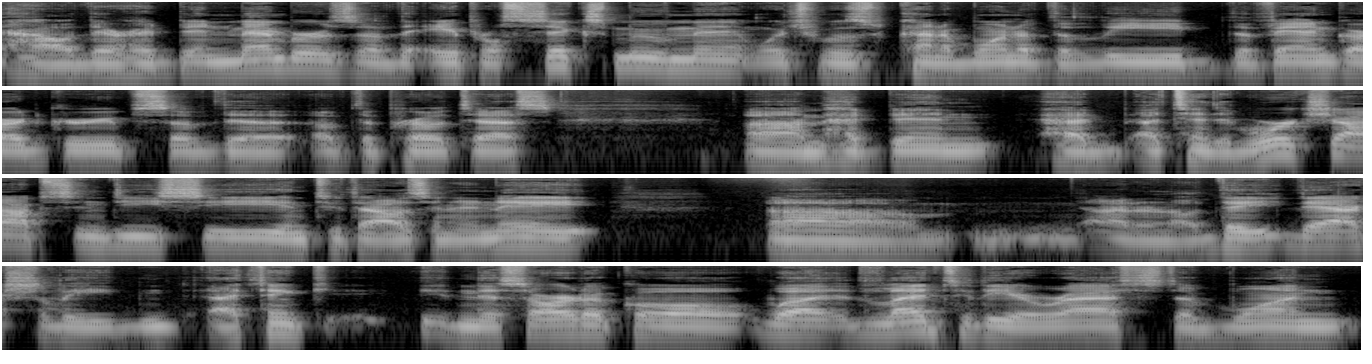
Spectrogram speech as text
how there had been members of the April 6 movement, which was kind of one of the lead, the vanguard groups of the, of the protests, um, had been, had attended workshops in DC in 2008 um, I don't know. They they actually, I think in this article, well, it led to the arrest of one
